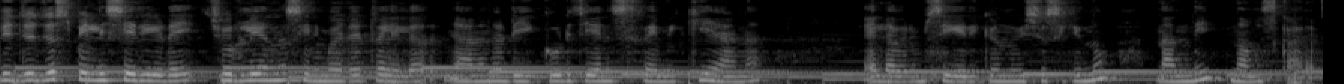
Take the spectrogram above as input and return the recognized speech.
ലിജോ ജോസ് പെല്ലിശ്ശേരിയുടെ ചുരുളി എന്ന സിനിമയുടെ ട്രെയിലർ ഞാനൊന്ന് ഡീകോഡ് ചെയ്യാൻ ശ്രമിക്കുകയാണ്. എല്ലാവരും സ്വീകരിക്കുമെന്ന് വിശ്വസിക്കുന്നു. നന്ദി. നമസ്കാരം.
